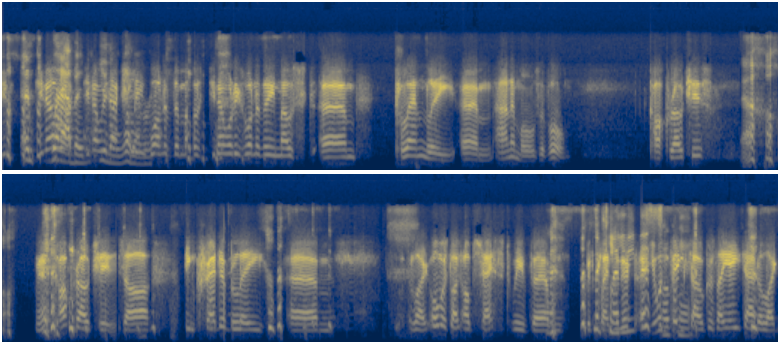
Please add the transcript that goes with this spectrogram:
You, you know, rabbit, you know, it's actually whatever. one of the most. You know what is one of the most um, cleanly um, animals of all? Cockroaches. Oh. Yeah, cockroaches are incredibly um, like almost like obsessed with um, with cleanliness. cleanliness. You wouldn't okay. think so because they eat out of like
